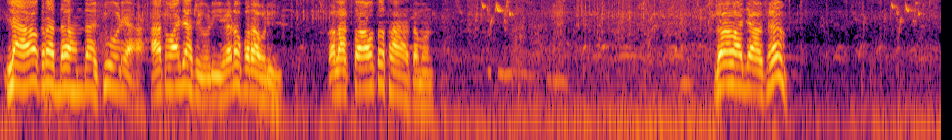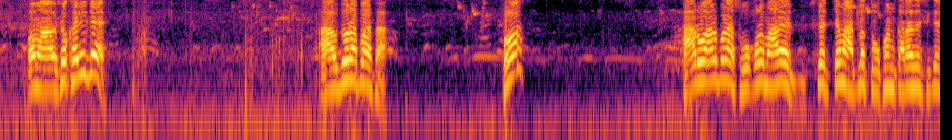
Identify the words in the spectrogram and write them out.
એટલે આવો ખરા દહ દહ શું વળ્યા? હાથ વાજ્યા છે વળી. હેડો પરા વળી. કલાક તો આવતો થાય તમને. દહ વાજા આવશે એમ? આમ આવશો ખરી કે? આવજો રા પાછા. હો? સારું સારું પડે છોકરો મારે કે ચેમ આટલો તોફાન કરે છે? શીખે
